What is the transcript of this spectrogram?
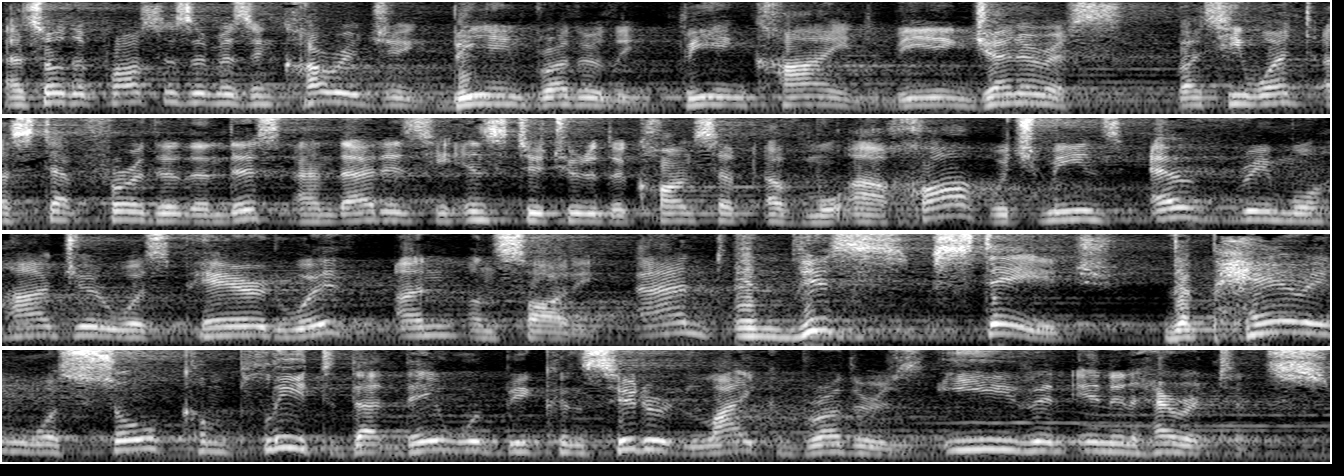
And so the Prophet is encouraging being brotherly, being kind, being generous. But he went a step further than this, and that is he instituted the concept of mu'akha, which means every muhajir was paired with an ansari. And in this stage, the pairing was so complete that they would be considered like brothers, even in inheritance.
